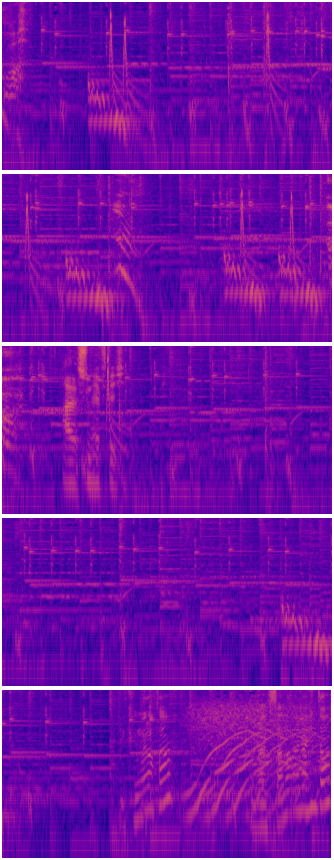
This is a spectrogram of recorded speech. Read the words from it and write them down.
Boah. Ist schon heftig. Den kriegen wir noch da. Und dann ist da noch einer hinter.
